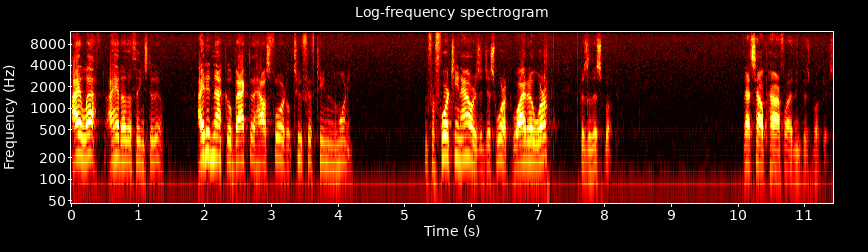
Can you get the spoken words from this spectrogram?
I left. I had other things to do. I did not go back to the House floor until 2.15 in the morning. And for 14 hours it just worked. Why did it work? Because of this book. That's how powerful I think this book is.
